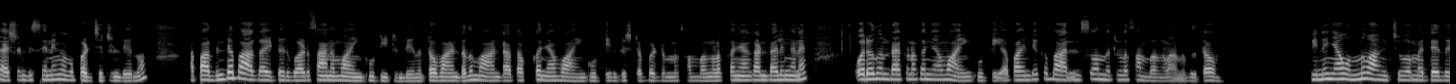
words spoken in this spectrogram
ഫാഷൻ ഡിസൈനിങ് ഒക്കെ പഠിച്ചിട്ടുണ്ടായിരുന്നു. അപ്പൊ അതിന്റെ ഭാഗമായിട്ട് ഒരുപാട് സാധനം വാങ്ങിക്കൂട്ടിയിട്ടുണ്ടായിരുന്നു കേട്ടോ വേണ്ടതും വേണ്ടാത്തൊക്കെ ഞാൻ വാങ്ങിക്കൂട്ടി. എനിക്ക് ഇഷ്ടപ്പെടുന്ന സംഭവങ്ങളൊക്കെ ഞാൻ കണ്ടാൽ ഇങ്ങനെ ഓരോന്നുണ്ടാക്കണമൊക്കെ ഞാൻ വാങ്ങിക്കൂട്ടി. അപ്പോൾ ഒക്കെ ബാലൻസ് വന്നിട്ടുള്ള സംഭവങ്ങളാണ് ഇത് കേട്ടോ പിന്നെ ഞാൻ ഒന്ന് വാങ്ങിച്ചു മറ്റേത്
